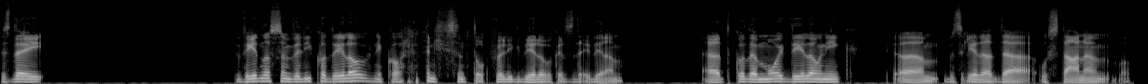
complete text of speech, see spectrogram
zdaj, vedno sem veliko delal, nikoli nisem tako veliko delal, kot zdaj delam. Uh, tako da moj delovnik um, zgleda, da ustanem ob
